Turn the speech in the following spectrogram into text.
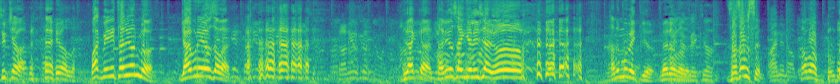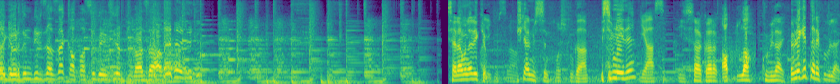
Türkçe var. eyvallah. Bak beni tanıyor mu? Gel buraya o zaman. Bir dakika. Tanıyorsan geleceksin. Oo. Hanım mı bekliyor? Merhaba. bekliyorlar. Zaza mısın? Aynen abi. Tamam. Yolda gördüğüm bir zaza kafası benziyor Pivaza abi. Selamun aleyküm. Aleykümselam. Hoş gelmişsin. Hoş bulduk abi. İsim neydi? Yasin. İsa Karak. Abdullah. Kubilay. Memleket nere Kubilay?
